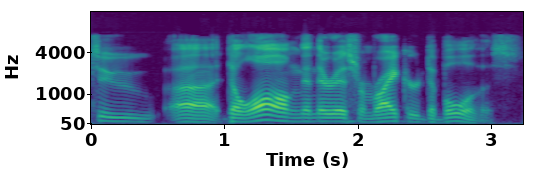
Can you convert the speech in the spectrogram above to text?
to uh, DeLong than there is from Reichard to Bulovas.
